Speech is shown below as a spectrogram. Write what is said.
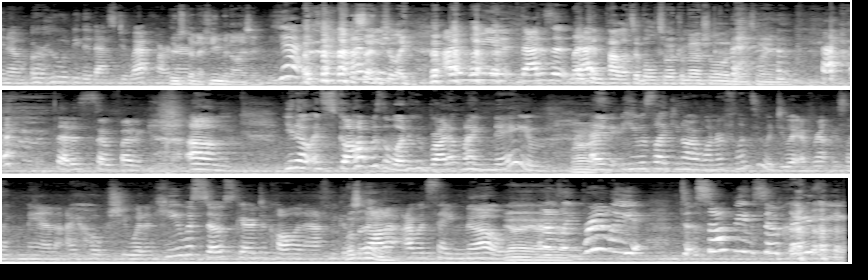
you know, or who would be the best duet partner. Who's going to humanise him? Yeah, I mean- Essentially. I mean, that is a Make that, him palatable to a commercial audience, maybe. that is so funny. Um, you know, and Scott was the one who brought up my name. Right. And he was like, you know, I wonder if Lindsay would do it. And Brantley's like, man, I hope she would. And he was so scared to call and ask me because he thought I, I would say no. Yeah, yeah, and I was yeah. like, Brantley, t- stop being so crazy.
